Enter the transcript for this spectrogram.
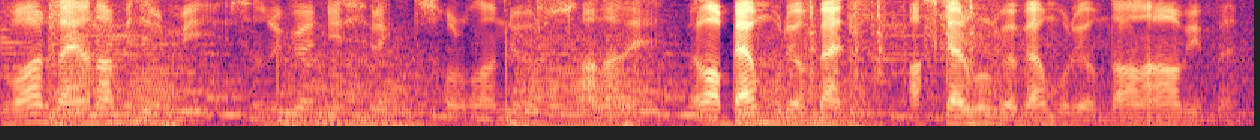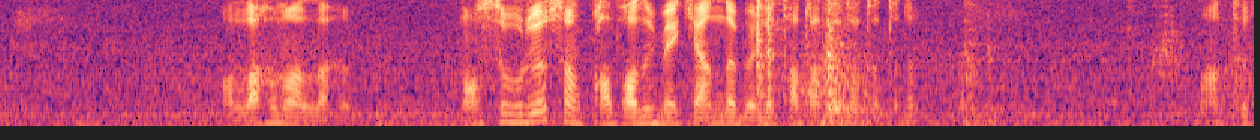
Duvar dayanabilir mi? Sınır güvenliği sürekli sorgulanıyor. Sana ne? Valla ben vuruyorum ben. Asker vurmuyor ben vuruyorum. Daha ne yapayım ben? Allah'ım Allah'ım. Nasıl vuruyorsam kapalı bir mekanda böyle ta ta ta ta ta ta. Mantık.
